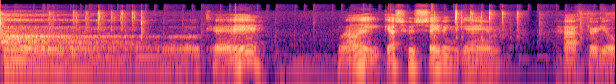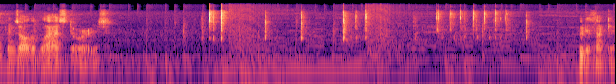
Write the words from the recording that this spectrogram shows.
Uh, okay. Well, I guess who's saving the game after he opens all the blast doors? Who'd have thunk it?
